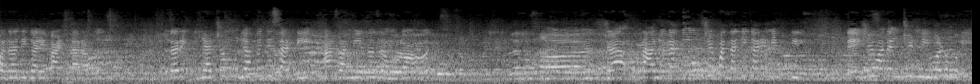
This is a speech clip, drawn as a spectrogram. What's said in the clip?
पदाधिकारी काढणार आहोत. तर ह्याच्या मुलाखती आज आम्ही इथं जमलो आहोत अं, ज्या तालुक्यातून जे पदाधिकारी निघतील ते जेव्हा त्यांची निवड होईल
